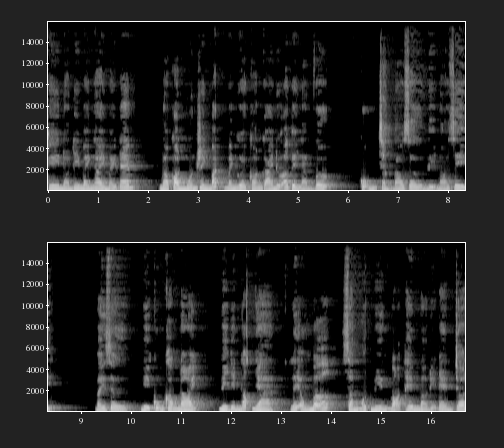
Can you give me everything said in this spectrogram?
khi nó đi mấy ngày mấy đêm, nó còn muốn rình mắt mấy người con gái nữa về làm vợ. Cũng chẳng bao giờ Mỹ nói gì. Bây giờ, Mỹ cũng không nói. Mỹ đến góc nhà, lấy ống mỡ, sắn một miếng bỏ thêm vào đĩa đèn cho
